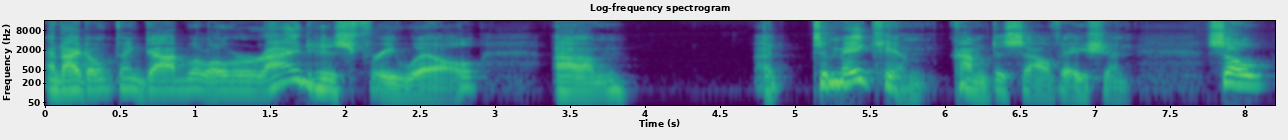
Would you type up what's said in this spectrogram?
and I don't think God will override his free will um, uh, to make him come to salvation. So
